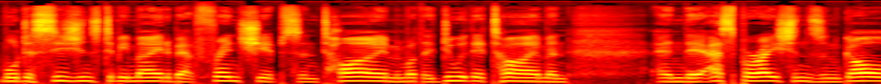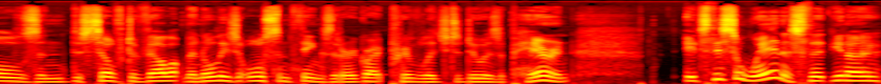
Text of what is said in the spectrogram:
more decisions to be made about friendships and time and what they do with their time and and their aspirations and goals and self development, all these awesome things that are a great privilege to do as a parent. It's this awareness that, you know,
